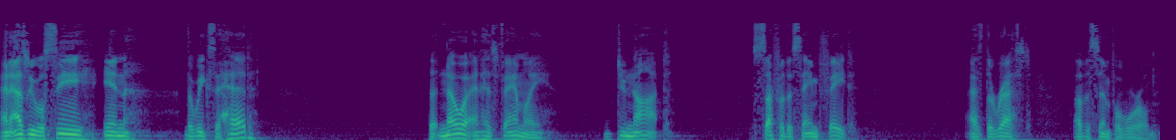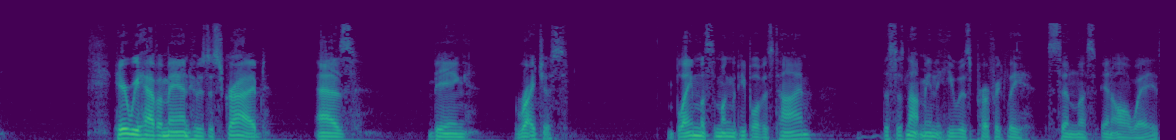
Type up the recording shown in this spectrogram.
And as we will see in the weeks ahead, that Noah and his family do not suffer the same fate as the rest of the sinful world. Here we have a man who's described as being righteous, blameless among the people of his time. This does not mean that he was perfectly sinless in all ways,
